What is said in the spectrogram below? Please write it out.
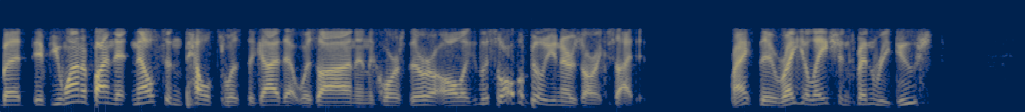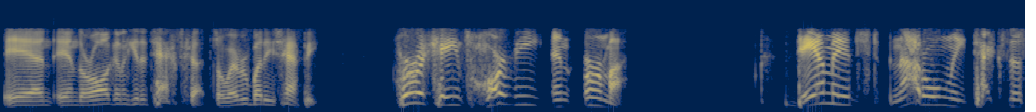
but if you want to find that Nelson Peltz was the guy that was on, and of course they're all listen, all the billionaires are excited, right? The regulation's been reduced, and and they're all going to get a tax cut. So everybody's happy. Hurricanes Harvey and Irma damaged not only Texas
